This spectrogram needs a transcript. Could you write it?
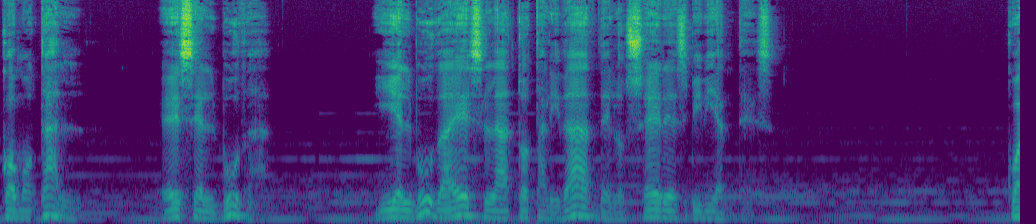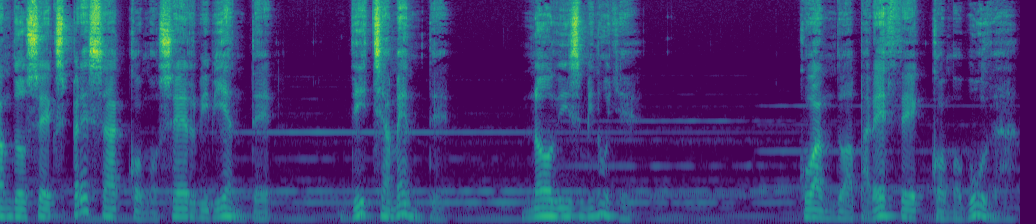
como tal, es el Buda, y el Buda es la totalidad de los seres vivientes. Cuando se expresa como ser viviente, dicha mente no disminuye. Cuando aparece como Buda,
